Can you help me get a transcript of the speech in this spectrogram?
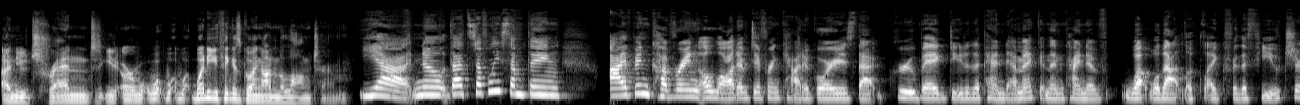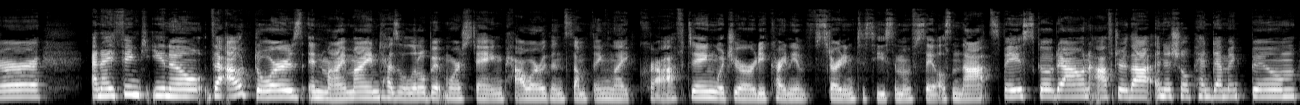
a new trend or what, what do you think is going on in the long term? Yeah, no, that's definitely something I've been covering a lot of different categories that grew big due to the pandemic and then kind of what will that look like for the future. And I think, you know, the outdoors in my mind has a little bit more staying power than something like crafting, which you're already kind of starting to see some of sales in that space go down after that initial pandemic boom.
